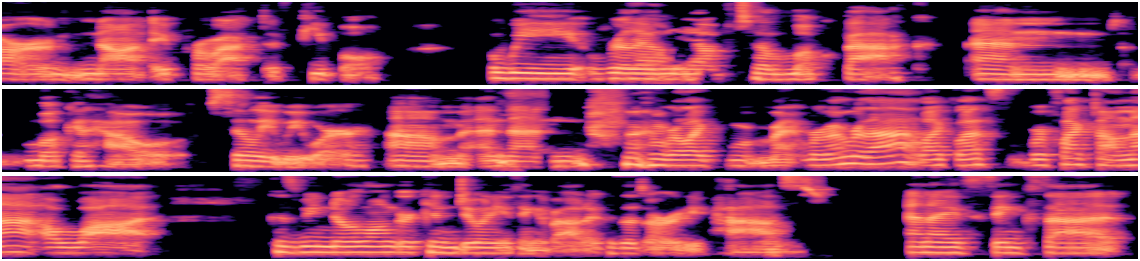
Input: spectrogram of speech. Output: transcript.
are not a proactive people. We really love to look back and look at how silly we were. Um, and then we're like, remember that? Like, let's reflect on that a lot because we no longer can do anything about it because it's already passed. And I think that,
